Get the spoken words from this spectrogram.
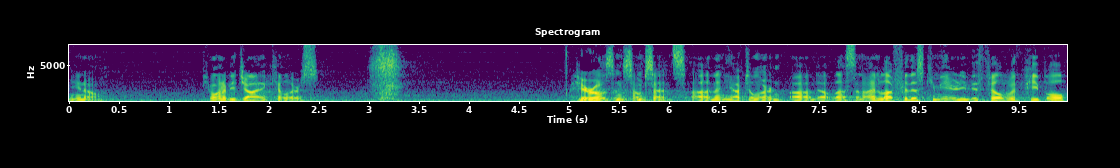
you know, if you want to be giant killers, heroes in some sense, uh, then you have to learn uh, that lesson. I'd love for this community to be filled with people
